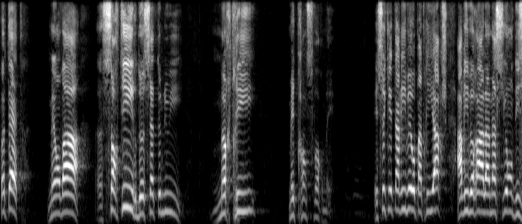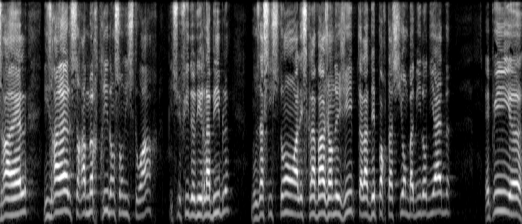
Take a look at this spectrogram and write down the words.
peut-être, mais on va euh, sortir de cette nuit meurtrie, mais transformée. Et ce qui est arrivé au patriarche arrivera à la nation d'Israël. Israël sera meurtri dans son histoire. Il suffit de lire la Bible. Nous assistons à l'esclavage en Égypte, à la déportation babylonienne. Et puis, euh,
